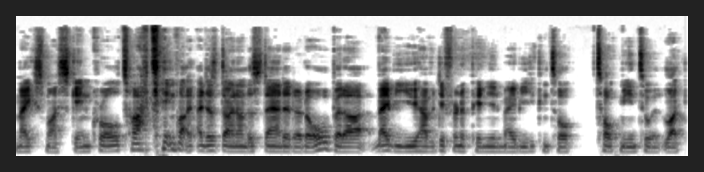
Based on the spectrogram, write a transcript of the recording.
makes my skin crawl type thing. Like I just don't understand it at all. But uh, maybe you have a different opinion. Maybe you can talk talk me into it. Like,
